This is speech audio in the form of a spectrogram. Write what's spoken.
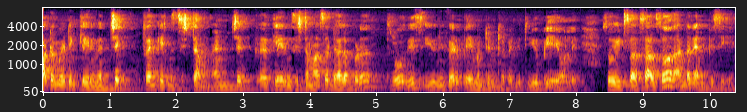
automating clearing the check truncation system and check uh, clearing system also developed through this unified payment interface UPI only. So it works also under NPCA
